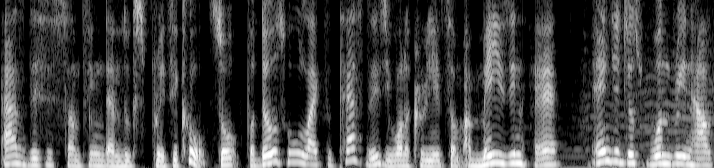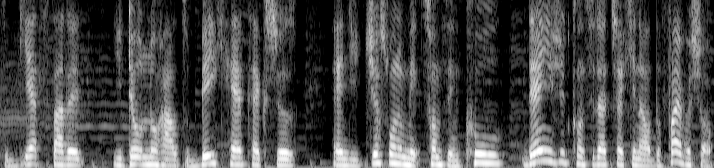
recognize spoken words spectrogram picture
as this is something that looks pretty cool. So for those who like to test this, you want to create some amazing hair and you're just wondering how to get started, you don't know how to bake hair textures, and you just want to make something cool, then you should consider checking out the Fiber Shop.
